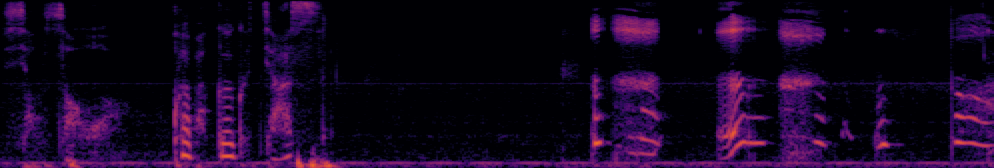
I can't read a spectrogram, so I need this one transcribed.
小骚货，快把哥哥夹死了！嗯，到了，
